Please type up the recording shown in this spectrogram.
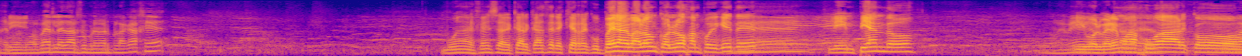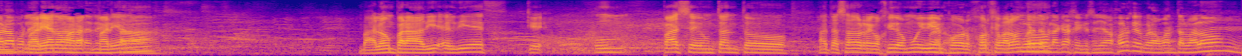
Ahí Pri- podemos verle dar su primer placaje. Buena defensa del Carcáceres que recupera el balón con Lohan Poiquete, limpiando. bien. Y volveremos a jugar con Mariano, Mariano. Balón para el 10, que un pase un tanto atrasado, recogido muy bien por Jorge Fuerte Balondo. placaje que se lleva Jorge, pero aguanta el balón.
